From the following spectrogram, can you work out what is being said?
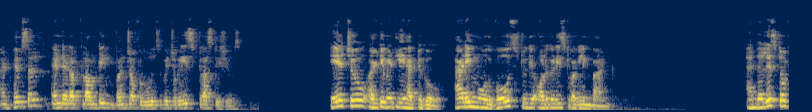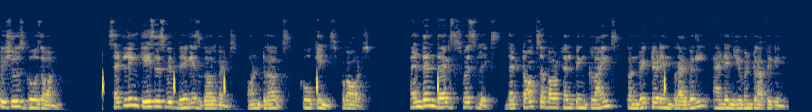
and himself ended up flaunting bunch of rules which raised trust issues. AHO ultimately had to go, adding more woes to the already struggling bank. And the list of issues goes on. Settling cases with various governments on drugs, cocaine, frauds. And then there's Swissleaks that talks about helping clients convicted in bribery and in human trafficking.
